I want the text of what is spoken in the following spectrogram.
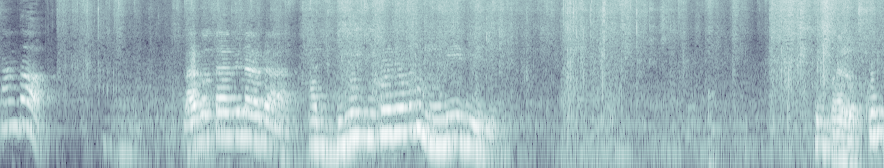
শান্ত। বার করতে পারবি না ওটা? আর দিয়ে কি করে যাব তো মুড়িয়ে দিয়েছি। খুব ভালো। খুব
